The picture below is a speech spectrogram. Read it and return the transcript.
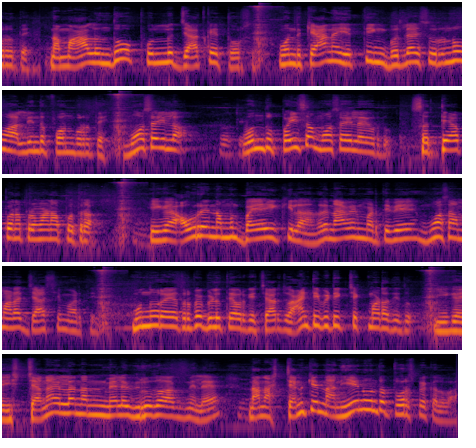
ಬರುತ್ತೆ. ನಮ್ಮ ಹಾಲೊಂದು ಫುಲ್ಲು ಜಾತಕ ತೋರಿಸು ಒಂದು ಕ್ಯಾನ ಎತ್ತಿ ಹಿಂಗೆ ಬದಲಾಯಿಸಿದ್ರು ಅಲ್ಲಿಂದ ಫೋನ್ ಬರುತ್ತೆ. ಮೋಸ ಇಲ್ಲ. ಒಂದು ಪೈಸ ಮೋಸ ಇಲ್ಲ ಇವ್ರದ್ದು ಸತ್ಯಾಪನ ಪ್ರಮಾಣ ಪತ್ರ. ಈಗ ಅವರೇ ನಮ್ಮನ್ನು ಭಯ ಇಕ್ಕಿಲ್ಲ ಅಂದರೆ ನಾವೇನು ಮಾಡ್ತೀವಿ? ಮೋಸ ಮಾಡೋದು ಜಾಸ್ತಿ ಮಾಡ್ತೀವಿ. ಮುನ್ನೂರೈವತ್ತು ರೂಪಾಯಿ ಬೀಳುತ್ತೆ ಅವ್ರಿಗೆ ಚಾರ್ಜ್. ಆಂಟಿಬಯೋಟಿಕ್ ಚೆಕ್ ಮಾಡೋದಿದು ಈಗ ಇಷ್ಟು ಜನ ಎಲ್ಲ ನನ್ನ ಮೇಲೆ ವಿರೋಧ ಆದಮೇಲೆ ನಾನು ಅಷ್ಟು ಜನಕ್ಕೆ ನಾನು ಏನು ಅಂತ ತೋರಿಸ್ಬೇಕಲ್ವಾ?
